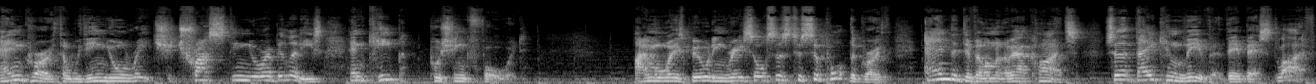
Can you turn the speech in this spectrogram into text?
and growth are within your reach. Trust in your abilities and keep pushing forward. I'm always building resources to support the growth and the development of our clients so that they can live their best life.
